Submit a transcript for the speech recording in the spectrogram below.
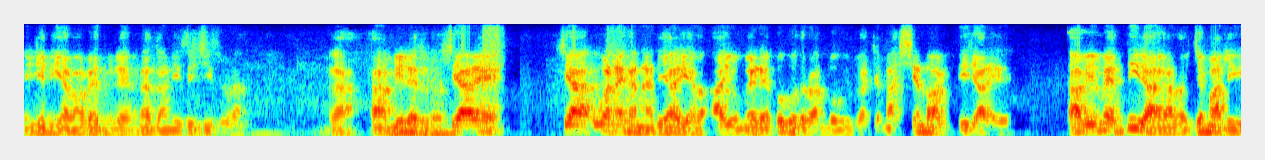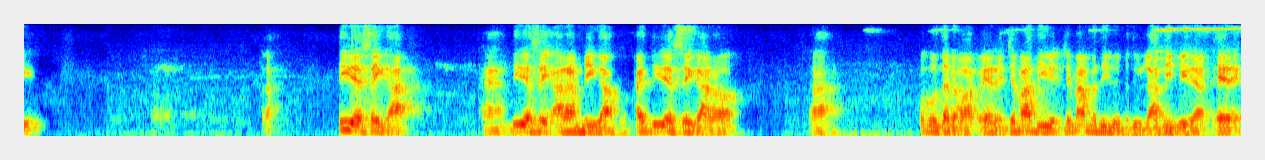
အင်ဂျင်နီယာပါပဲသူလည်းမှတ်သားနေစစ်ချီဆိုတာဟလာအာမေးလဲဆိုတော့ဆရာရဲ့ဆရာဥပနခန္ဓာတရားတွေကတော့အာယုံမဲတဲ့ပုဂ္ဂိုလ်တော်မဟုတ်ဘူးဆိုတာကျွန်မရှင်းသွားပြီသိကြတယ်ဒါပေမဲ့သိတာကတော့ကျွန်မလေးဟလာသိတဲ့စိတ်ကအဲသိတဲ့စိတ်အာရမိကပေါ့အဲသိတဲ့စိတ်ကတော့ဒါပုဂ္ဂိုလ်တ attva ပဲတဲ့ကျမသိကျမမသိလို့ဘယ်သူလာသိပေးတာလဲတဲ့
